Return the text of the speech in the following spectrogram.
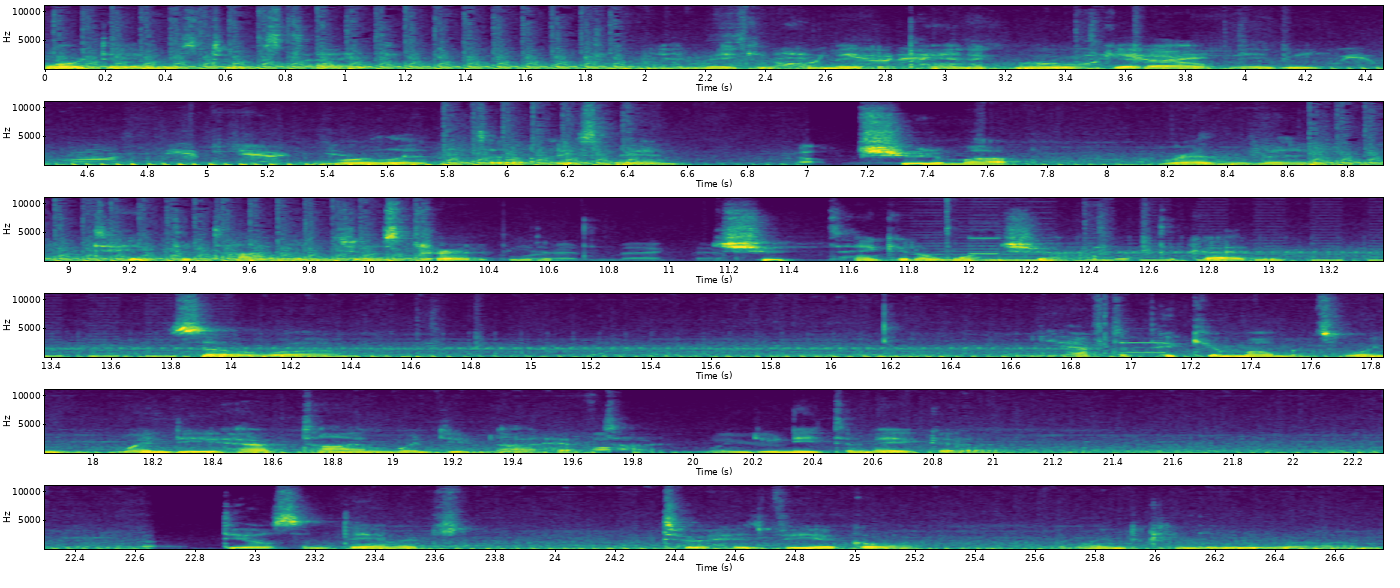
more damage to his tank and making him make a panic move, get out maybe, or let uh, Iceman shoot him up, rather than take the time and just try to beat up, there. shoot the tank in a one shot with the guided. So um, you have to pick your moments. When when do you have time? When do you not have time? When do you need to make a deal some damage to his vehicle? When can you um,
